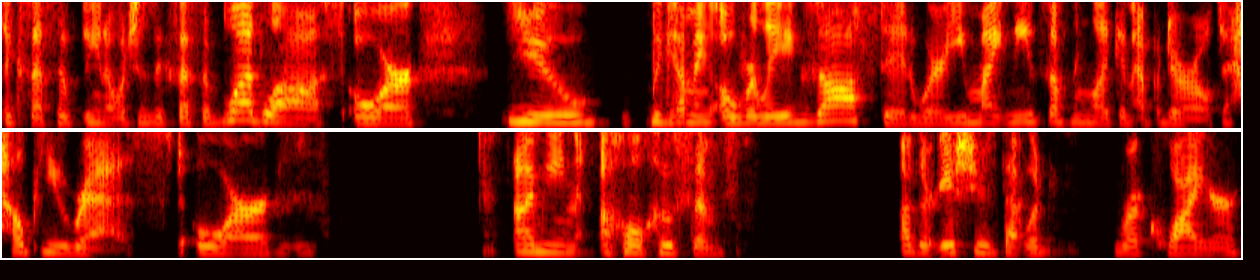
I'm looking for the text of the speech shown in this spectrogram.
excessive, you know, which is excessive blood loss, or you becoming overly exhausted, where you might need something like an epidural to help you rest, or mm-hmm. I mean, a whole host of other issues that would require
